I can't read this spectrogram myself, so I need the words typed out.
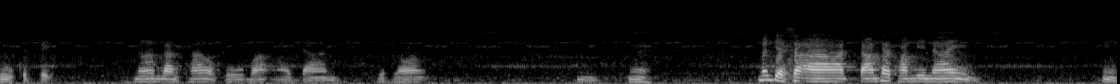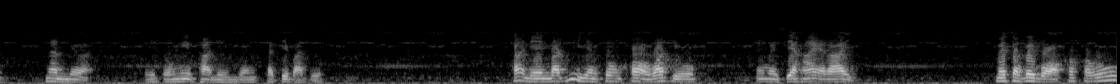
ดูกุฏิ น้ำล้างเท้าครูบาอาจารย์เรียบร้อยนี่มันจะสะอาดตามพระธรรมมีในนี่นั่นเลยไอ้ตรงนี้พระเนนยังปฏิบัติอยู่ พระเนนวัดนี้ยังทรงข้อวัดอยู่ ยังไม่เสียหายอะไร ไม่ต้องไปบอกเขาเขารู้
